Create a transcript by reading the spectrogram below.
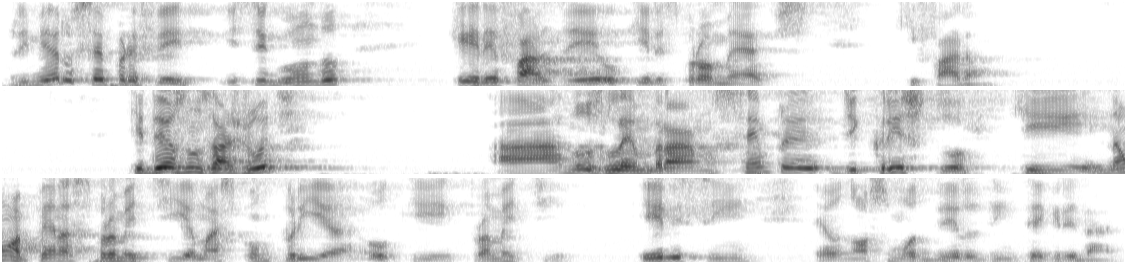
primeiro, ser prefeito e, segundo, querer fazer o que eles prometem que farão. Que Deus nos ajude a nos lembrarmos sempre de Cristo, que não apenas prometia, mas cumpria o que prometia. Ele sim é o nosso modelo de integridade.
